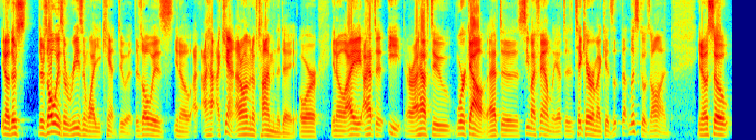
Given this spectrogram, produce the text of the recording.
you know, there's, there's always a reason why you can't do it. There's always, you know, I, I, I, can't, I don't have enough time in the day, or, you know, I, I have to eat, or I have to work out, I have to see my family, I have to take care of my kids. That list goes on, you know, so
